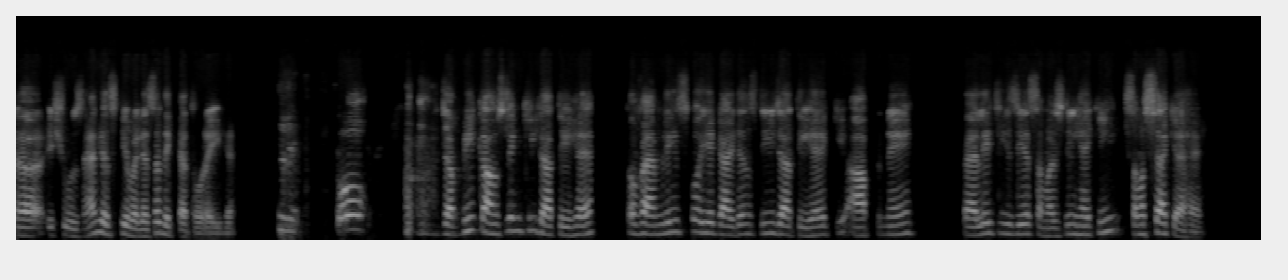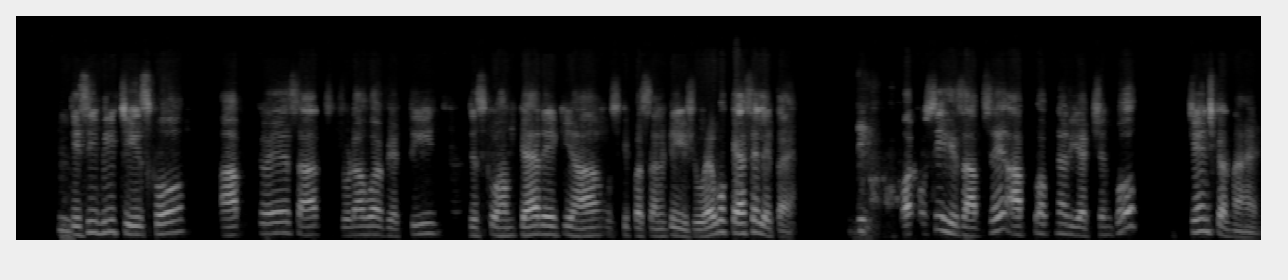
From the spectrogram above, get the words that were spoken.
इश्यूज़ हैं जिसकी वजह से दिक्कत हो रही है। तो जब भी काउंसलिंग की जाती है तो फैमिलीज़ को ये गाइडेंस दी जाती है कि आपने पहली चीज़ ये समझनी है कि समस्या क्या है। हम्म। किसी भी चीज़ को आपके साथ जुड़ा हुआ व्यक्ति जिसको हम कह रहे हैं कि हाँ उसकी पर्सनैलिटी इशू है वो कैसे लेता है? और उसी हिसाब से आपको अपना रिएक्शन को चेंज करना है।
